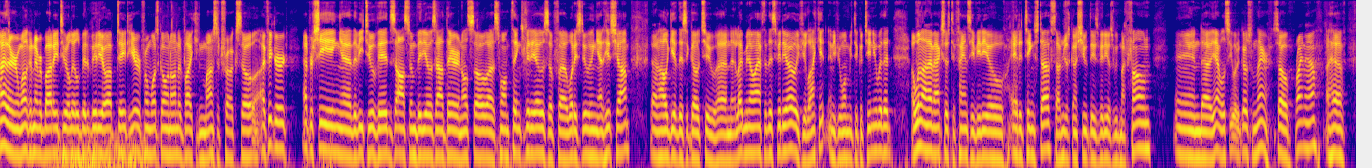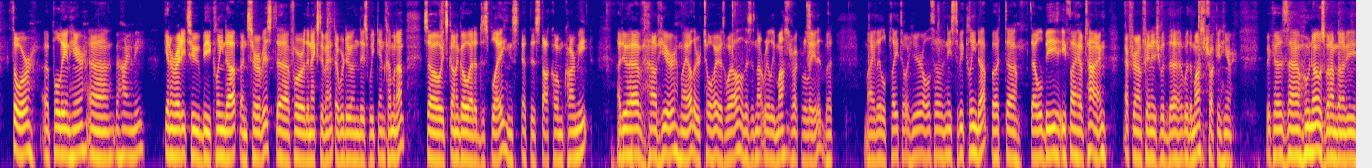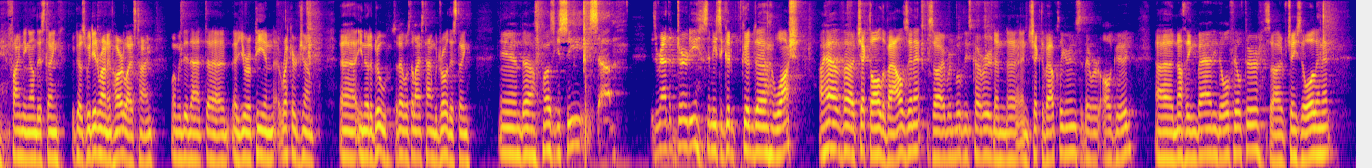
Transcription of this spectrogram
Hi there, and welcome everybody to a little bit of video update here from what's going on at Viking Monster Truck. So I figured after seeing uh, the V2 vids, awesome videos out there, and also uh, Swamp Things videos of uh, what he's doing at his shop, that I'll give this a go too. And let me know after this video if you like it and if you want me to continue with it. I will not have access to fancy video editing stuff, so I'm just going to shoot these videos with my phone. And uh, yeah, we'll see what it goes from there. So right now I have Thor uh, pulled in here uh, behind me, getting ready to be cleaned up and serviced uh, for the next event that we're doing this weekend coming up. So it's going to go at a display at the Stockholm car meet. I do have out here my other toy as well. This is not really monster truck related, but my little play toy here also needs to be cleaned up. But uh, that will be if I have time after I'm finished with the with the monster truck in here because uh, who knows what I'm going to be finding on this thing because we did run it hard last time when we did that uh, European record jump uh, in Örebro. So that was the last time we drove this thing. And uh, well, as you can see, it's, uh, it's rather dirty, so it needs a good, good uh, wash. I have uh, checked all the valves in it, so I removed these covered and, and checked the valve clearance. They were all good. nothing bad in the oil filter, so I've changed the oil in it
